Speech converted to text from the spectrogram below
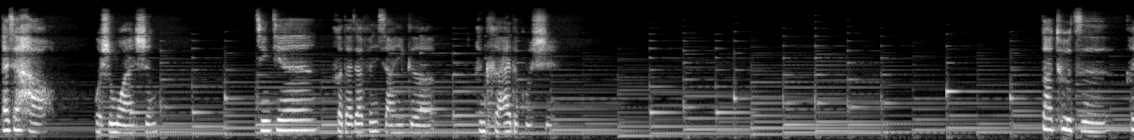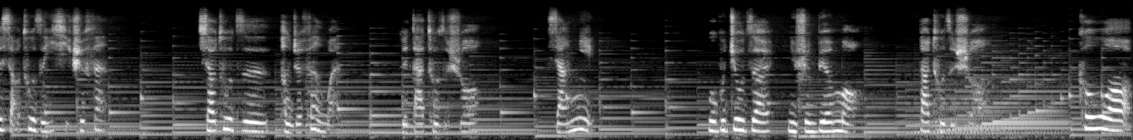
大家好，我是莫安生，今天和大家分享一个很可爱的故事。大兔子和小兔子一起吃饭，小兔子捧着饭碗，对大兔子说：“想你，我不就在你身边吗？”大兔子说：“可我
